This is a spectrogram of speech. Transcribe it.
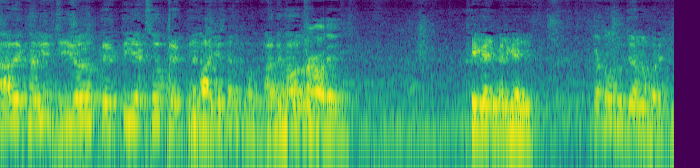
ਆਹ ਦੇਖੋ ਜੀ 033133 ਦਿਖਾਓ ਜੀ ਇੱਧਰ ਆਹ ਦਿਖਾਓ। ਦਿਖਾ ਦੇ ਜੀ। ਠੀਕ ਹੈ ਜੀ ਮਿਲ ਗਿਆ ਜੀ। ਕੱਢੋ ਦੂਜਾ ਨੰਬਰ ਜੀ।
